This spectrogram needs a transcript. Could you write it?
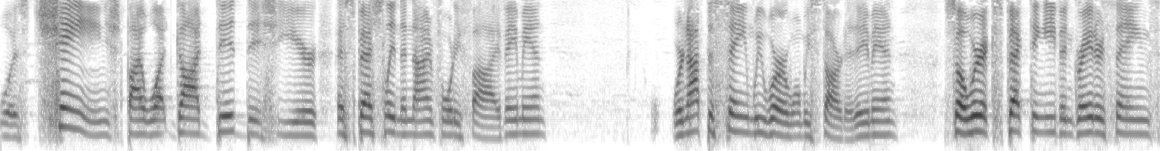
was changed by what God did this year, especially in the 945. Amen. We're not the same we were when we started. Amen. So we're expecting even greater things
